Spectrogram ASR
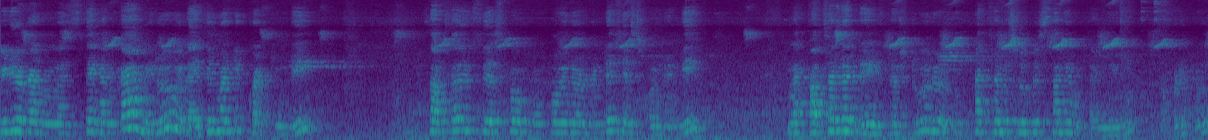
వీడియో కనుక నచ్చితే కనుక మీరు లైకులు మట్టి కొట్టండి. సబ్స్క్రైబ్ చేసుకోకపోయిన వాళ్ళు ఉంటే నాకు పచ్చళ్ళు అంటే ఇంట్రెస్ట్ పచ్చళ్ళు చూపిస్తూనే ఉంటాను నేను అప్పుడప్పుడు.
